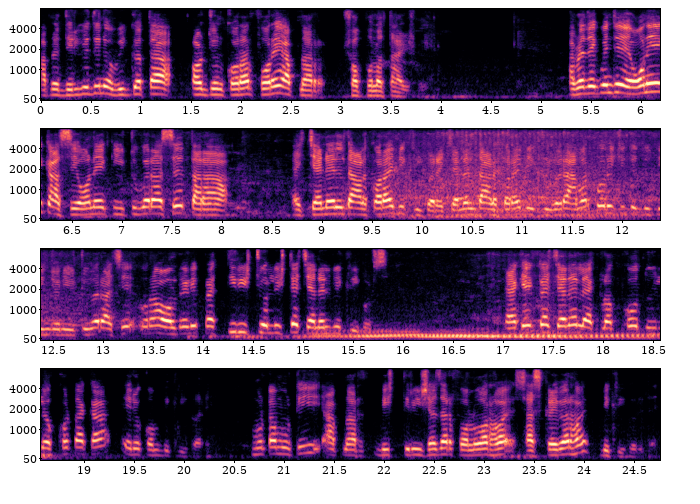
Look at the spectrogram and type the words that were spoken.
আপনি দীর্ঘদিন অভিজ্ঞতা অর্জন করার পরে আপনার সফলতা আসবে। আপনি দেখবেন যে অনেক আছে, অনেক ইউটিউবার আছে, তারা চ্যানেল দাঁড় করায় বিক্রি করে চ্যানেল দাঁড় করায় বিক্রি করে। আমার পরিচিত দু তিনজন ইউটিউবার আছে, ওরা অলরেডি প্রায় তিরিশ, চল্লিশটা চ্যানেল বিক্রি করছে। এক একটা চ্যানেল এক লক্ষ, দুই লক্ষ টাকা এরকম বিক্রি করে। মোটামুটি আপনার বিশ, তিরিশ হাজার ফলোয়ার হয় সাবস্ক্রাইবার হয়, বিক্রি করে দেয়।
